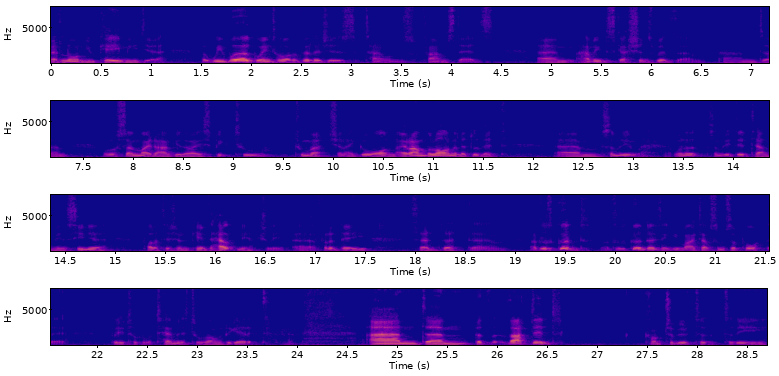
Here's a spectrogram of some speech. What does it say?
let alone UK media. But we were going to a lot of villages, towns, farmsteads, um, having discussions with them. And um, although some might argue that I speak too too much and I go on, I ramble on a little bit. Um, somebody, one of, somebody did tell me, a senior politician who came to help me actually uh, for a day, said that um, that was good. That was good. I think you might have some support there, but it took about ten minutes too long to get it. and um, but th- that did contribute to to the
